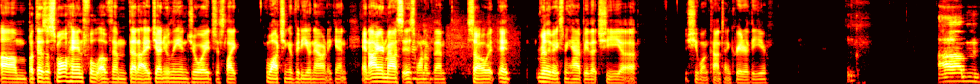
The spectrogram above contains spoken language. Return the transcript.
Um, but there's a small handful of them that I genuinely enjoy, just like watching a video now and again. And Ironmouse is one of them. So it, it really makes me happy that she uh she won Content Creator of the Year. Um,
